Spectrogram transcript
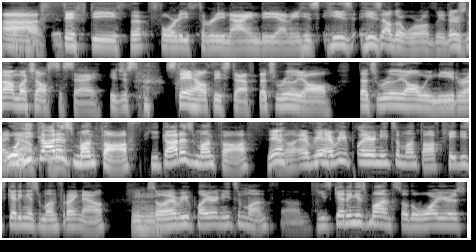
uh, 50, 43, 90. I mean, he's he's he's otherworldly. There's not much else to say. He just stay healthy, Steph. That's really all. That's really all we need right well, now. Well, he got his month off. He got his month off. Yeah. You know, every yeah. every player needs a month off. KD's getting his month right now. Mm-hmm. So every player needs a month. Um, he's getting his month. So the Warriors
